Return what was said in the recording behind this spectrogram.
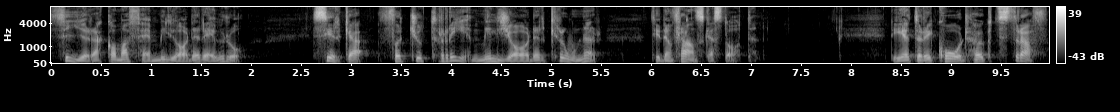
4,5 miljarder euro, cirka 43 miljarder kronor, till den franska staten. Det är ett rekordhögt straff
